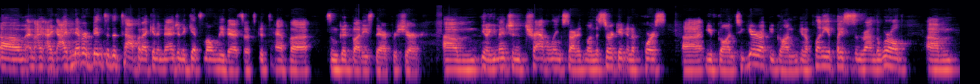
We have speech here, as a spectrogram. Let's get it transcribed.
Um, and I, I, I've never been to the top, but I can imagine it gets lonely there. So it's good to have uh, some good buddies there for sure. Um, you know, you mentioned traveling, started on the circuit, and of course, uh, you've gone to Europe. You've gone, you know, plenty of places around the world. Um,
